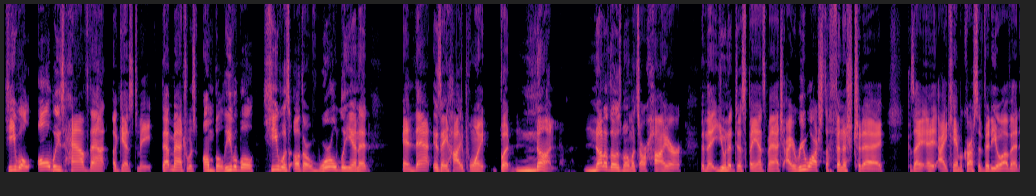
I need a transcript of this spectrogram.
he will always have that against me. That match was unbelievable. He was otherworldly in it. And that is a high point, but none, none of those moments are higher than that unit disbands match. I rewatched the finish today because I, I came across a video of it,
